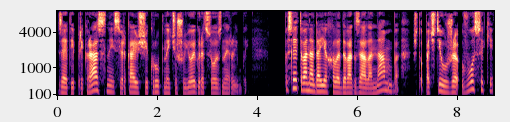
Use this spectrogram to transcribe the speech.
за этой прекрасной, сверкающей крупной чешуей грациозной рыбой. После этого она доехала до вокзала Намба, что почти уже в Осаке,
